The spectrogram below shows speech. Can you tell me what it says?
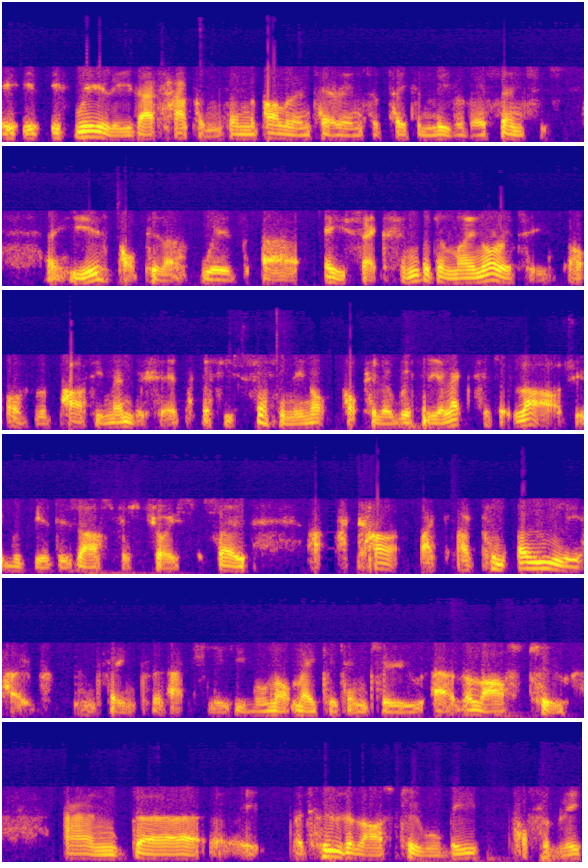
if, if, really that happens, then the parliamentarians have taken leave of their senses. Uh, he is popular with uh, a section, but a minority of the party membership, but he's certainly not popular with the electorate at large. It would be a disastrous choice. So I, can't. I, I, can only hope and think that actually he will not make it into uh, the last two, and uh, it, but who the last two will be, possibly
